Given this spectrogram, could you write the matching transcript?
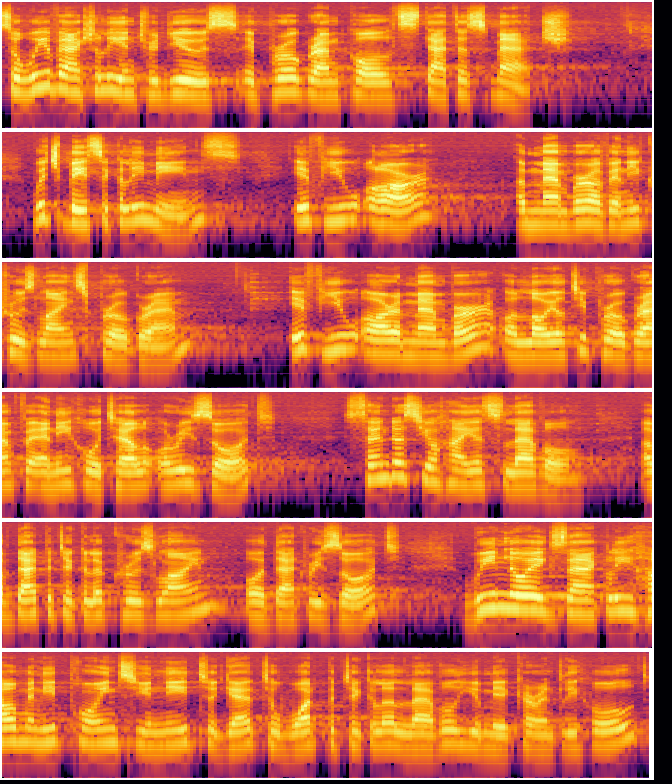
So we've actually introduced a program called Status Match, which basically means if you are a member of any cruise lines program, if you are a member or loyalty program for any hotel or resort, send us your highest level of that particular cruise line or that resort. We know exactly how many points you need to get to what particular level you may currently hold.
